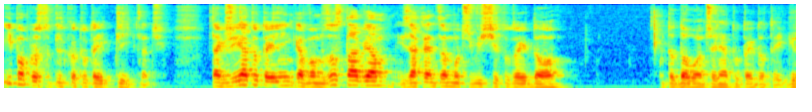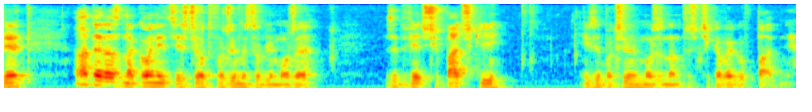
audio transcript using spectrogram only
i po prostu tylko tutaj kliknąć. Także ja tutaj linka Wam zostawiam i zachęcam oczywiście tutaj do, do dołączenia tutaj do tej gry. A teraz na koniec jeszcze otworzymy sobie może ze dwie, trzy paczki i zobaczymy, może nam coś ciekawego wpadnie.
